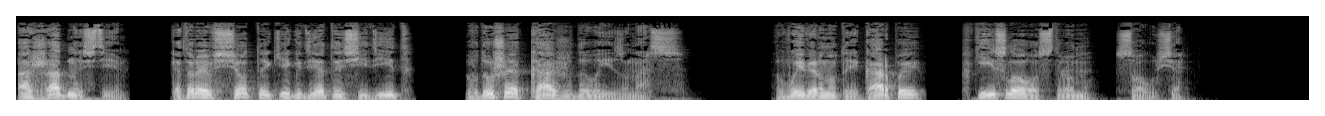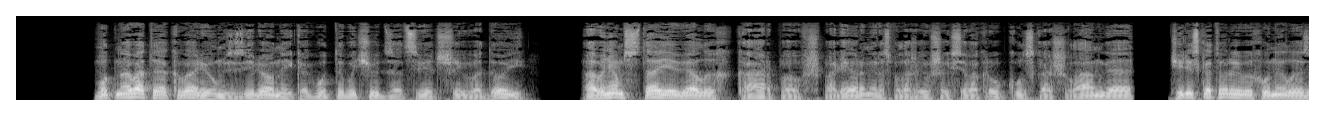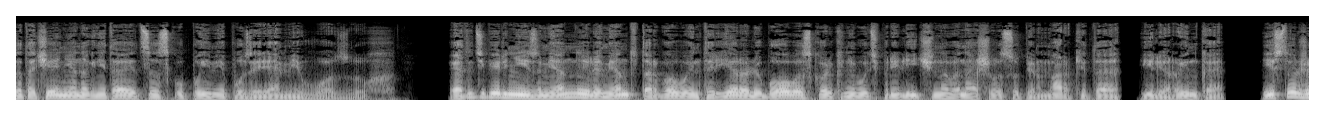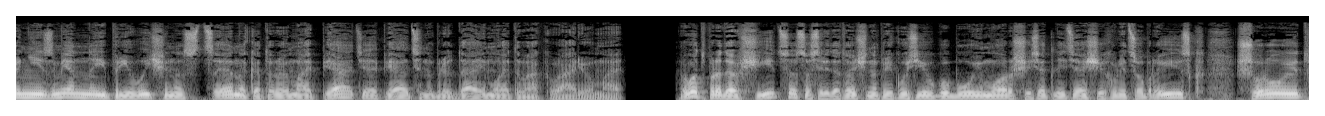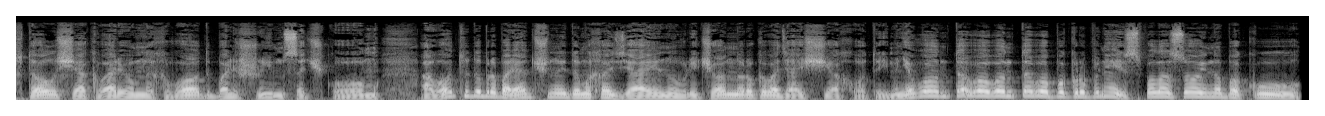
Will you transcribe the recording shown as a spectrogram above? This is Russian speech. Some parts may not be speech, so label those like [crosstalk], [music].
о жадности, которая все-таки где-то сидит в душе каждого из нас. Вывернутые карпы в кисло-остром соусе. Мутноватый аквариум с зеленой, как будто бы чуть зацветшей водой, а в нем стая вялых карпов, шпалерами расположившихся вокруг куска шланга, через который в их унылое заточение нагнетается скупыми пузырями воздух. Это теперь неизменный элемент торгового интерьера любого сколько-нибудь приличного нашего супермаркета или рынка, и столь же неизменна и привычна сцена, которую мы опять и опять наблюдаем у этого аквариума. Вот продавщица, сосредоточенно прикусив губу и морщись от летящих в лицо брызг, шурует в толще аквариумных вод большим сачком, а вот добропорядочный домохозяин, увлеченно руководящий охотой. «Мне вон того, вон того покрупней, с полосой на боку!»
